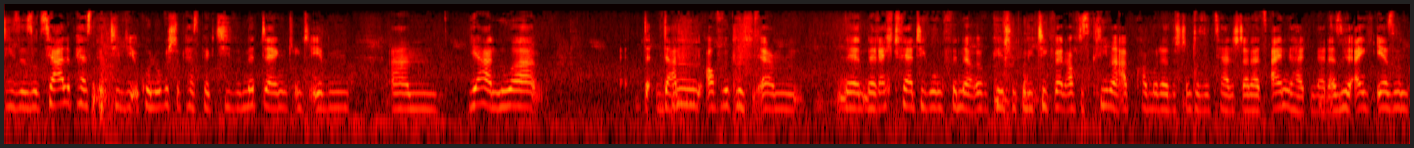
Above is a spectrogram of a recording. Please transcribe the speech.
diese soziale Perspektive, die ökologische Perspektive mitdenkt und eben ähm, ja nur dann auch wirklich ähm, eine, eine Rechtfertigung für eine europäischen Politik, wenn auch das Klimaabkommen oder bestimmte soziale Standards eingehalten werden. Also eigentlich eher so ein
